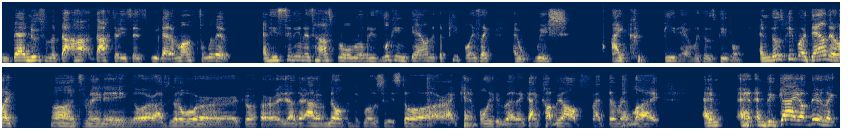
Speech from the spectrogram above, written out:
bad news from the do- doctor. He says, You got a month to live and he's sitting in his hospital room and he's looking down at the people. He's like, I wish I could be there with those people. And those people are down there like, oh, it's raining, or I have to go to work, or yeah, they're out of milk in the grocery store. I can't believe it. That guy cut me off at the red light. And and and the guy up there, like,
